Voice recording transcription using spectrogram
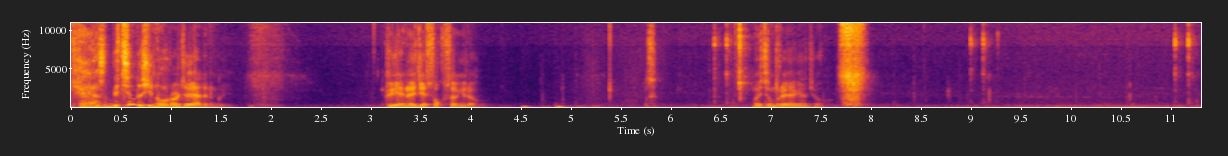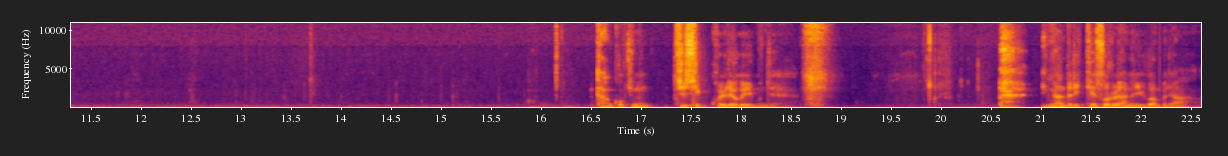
계속 미친 듯이 노를 져야 되는 거예요. 그게 에너지의 속성이라고. 뭐, 이 정도로 이야기하죠. 꼭지는 지식 권력의 문제. 인간들이 개소를 하는 이유가 뭐냐?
